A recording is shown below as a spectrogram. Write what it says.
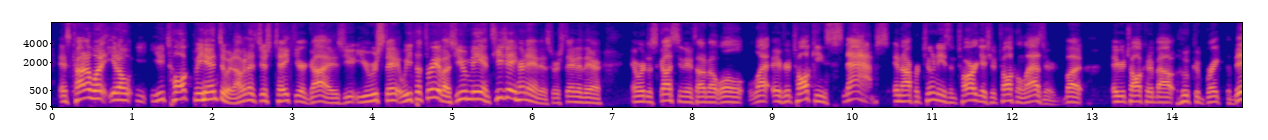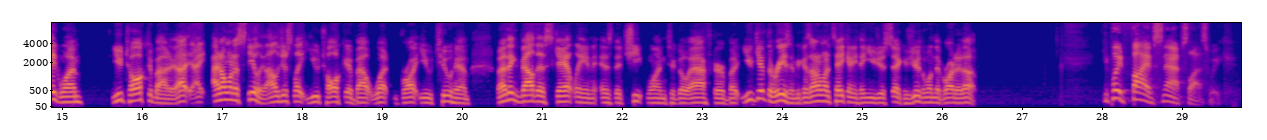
it's kind of what you know you talked me into it. I'm gonna just take your guys. You you were staying with the three of us you me and tj hernandez we're standing there and we're discussing it talking about well if you're talking snaps and opportunities and targets you're talking lazard but if you're talking about who could break the big one you talked about it. I I, I don't want to steal it. I'll just let you talk about what brought you to him. But I think Valdes Scantling is the cheap one to go after. But you give the reason because I don't want to take anything you just said because you're the one that brought it up. He played five snaps last week.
